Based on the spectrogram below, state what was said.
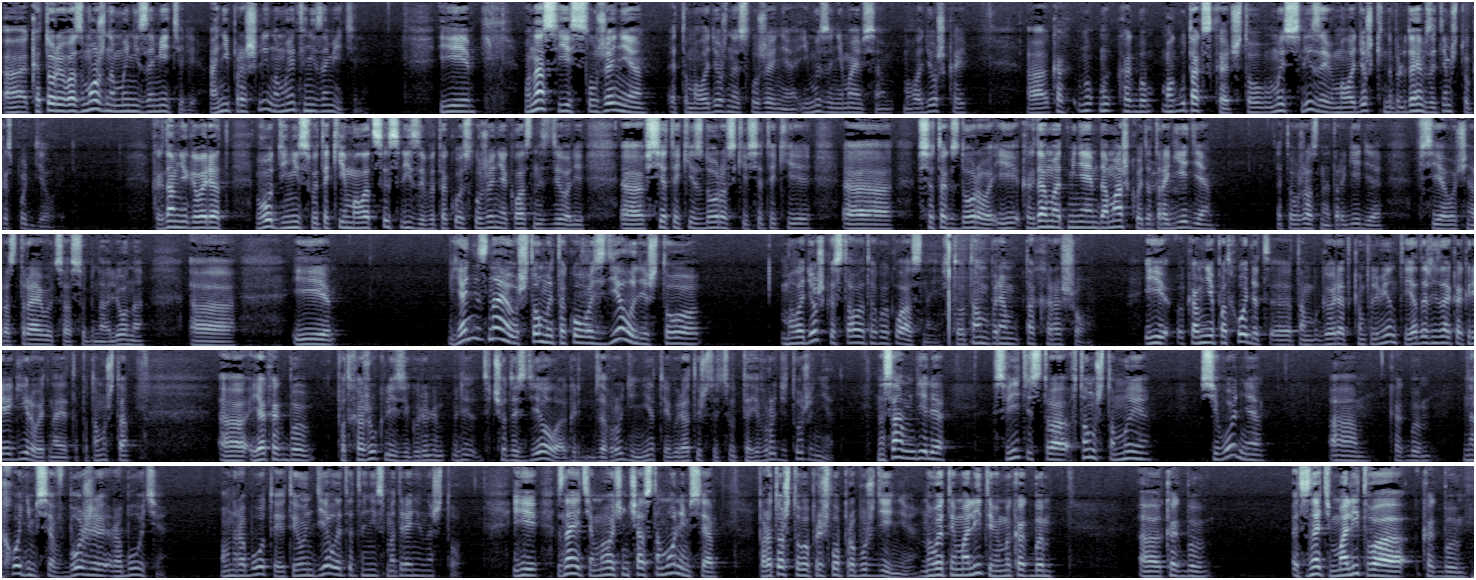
э, которые, возможно, мы не заметили. Они прошли, но мы это не заметили. И у нас есть служение, это молодежное служение, и мы занимаемся молодежкой. А как, ну, мы, как бы могу так сказать, что мы с Лизой в молодежке наблюдаем за тем, что Господь делает. Когда мне говорят, вот, Денис, вы такие молодцы с Лизой, вы такое служение классно сделали, э, все такие здоровские, все такие, э, все так здорово. И когда мы отменяем домашку, это трагедия, это ужасная трагедия, все очень расстраиваются, особенно Алена. Э, и я не знаю, что мы такого сделали, что молодежка стала такой классной, что там прям так хорошо. И ко мне подходят, э, там говорят комплименты, я даже не знаю, как реагировать на это, потому что э, я как бы подхожу к Лизе, говорю, Лиза, ты что-то сделала? Говорит, да вроде нет. Я говорю, а ты что? Да и вроде тоже нет. На самом деле свидетельство в том, что мы сегодня а, как бы находимся в Божьей работе. Он работает, и Он делает это несмотря ни на что. И знаете, мы очень часто молимся про то, чтобы пришло пробуждение. Но в этой молитве мы как бы, э, как бы, это, знаете, молитва как бы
